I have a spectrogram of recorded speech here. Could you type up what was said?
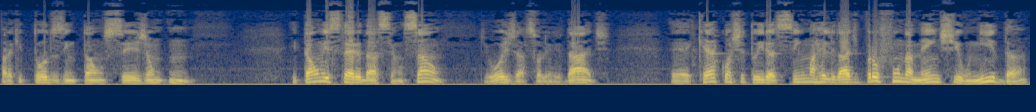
para que todos então sejam um. Então o mistério da ascensão, de hoje a solenidade, é, quer constituir assim uma realidade profundamente unida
